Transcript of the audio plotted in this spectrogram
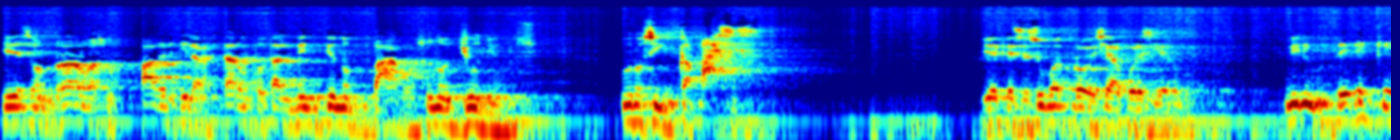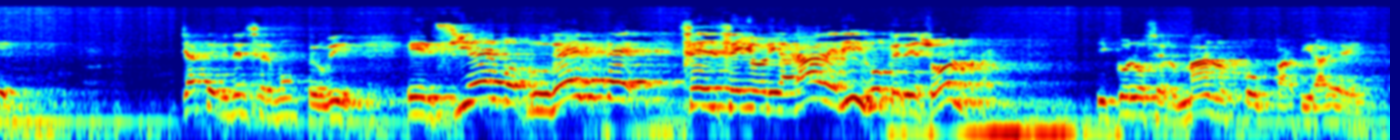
y deshonraron a sus padres y la gastaron totalmente unos vagos, unos juniors, unos incapaces. Y el que se supo al provincial por el siervo. Miren ustedes, es que ya terminé el sermón, pero mire, el siervo prudente se enseñoreará del hijo que deshonra y con los hermanos compartirá la herencia.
